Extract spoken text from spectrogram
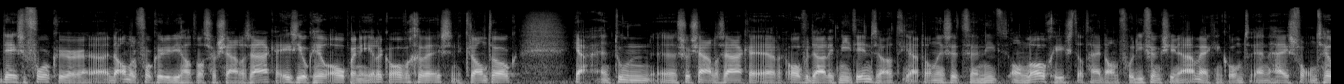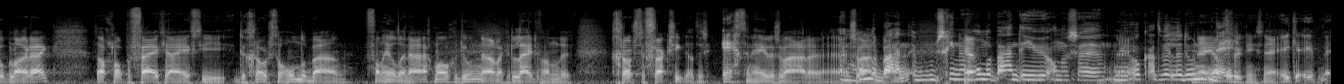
deze voorkeur, de andere voorkeur die hij had was sociale zaken. Is hij ook heel open en eerlijk over geweest, in de krant ook. Ja, en toen sociale zaken er overduidelijk niet in zat, ja, dan is het niet onlogisch dat hij dan voor die functie in aanmerking komt. En hij is voor ons heel belangrijk. De afgelopen vijf jaar heeft hij de grootste hondenbaan van heel Den Haag mogen doen. Namelijk het leiden van de grootste fractie. Dat is echt een hele zware, eh, Een zware hondenbaan. baan. Misschien een Ja. hondenbaan die u anders eh, nu ook had willen doen? Nee, absoluut niet. Nee. Ik, ik- eh,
